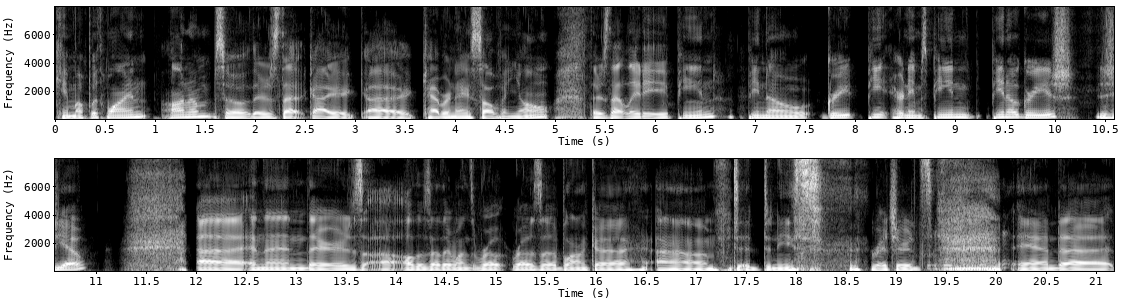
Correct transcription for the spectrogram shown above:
came up with wine on them. So there's that guy, uh, Cabernet Sauvignon. There's that lady, Pine, Pinot Gris. Pin, her name's Pine, Pinot Gris. Gio. Uh, and then there's uh, all those other ones Ro- Rosa Blanca, um, D- Denise Richards. and uh,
